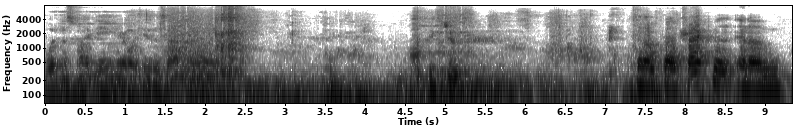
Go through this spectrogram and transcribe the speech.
witness my being here with you this afternoon. Thank you, Jim. And I'm Paul Trachtman, and I'm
